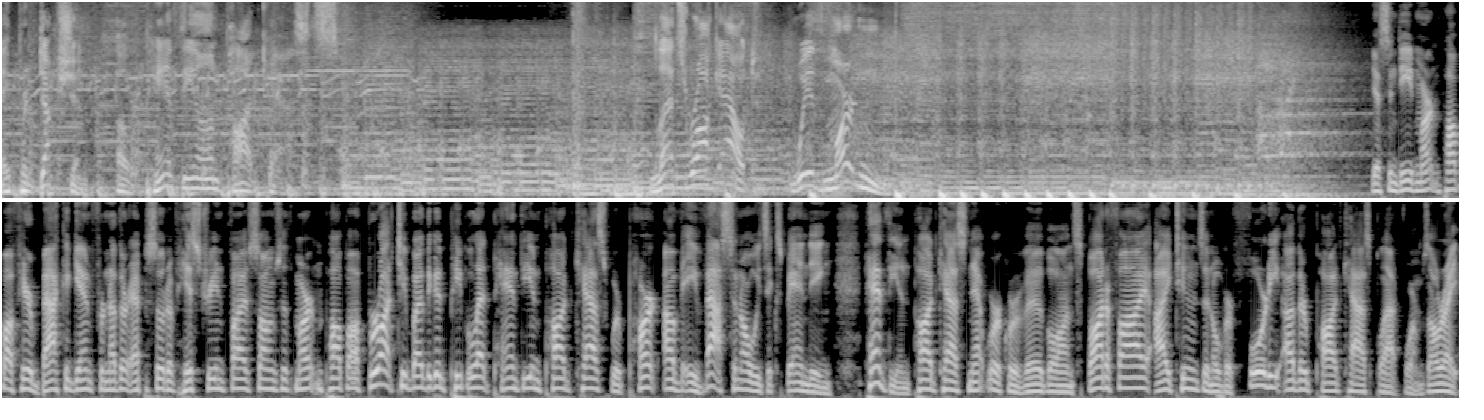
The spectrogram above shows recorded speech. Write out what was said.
A production of Pantheon Podcasts. Let's rock out with Martin. Yes, indeed. Martin Popoff here, back again for another episode of History in Five Songs with Martin Popoff, brought to you by the good people at Pantheon Podcast. We're part of a vast and always expanding Pantheon Podcast Network. We're available on Spotify, iTunes, and over 40 other podcast platforms. All right.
